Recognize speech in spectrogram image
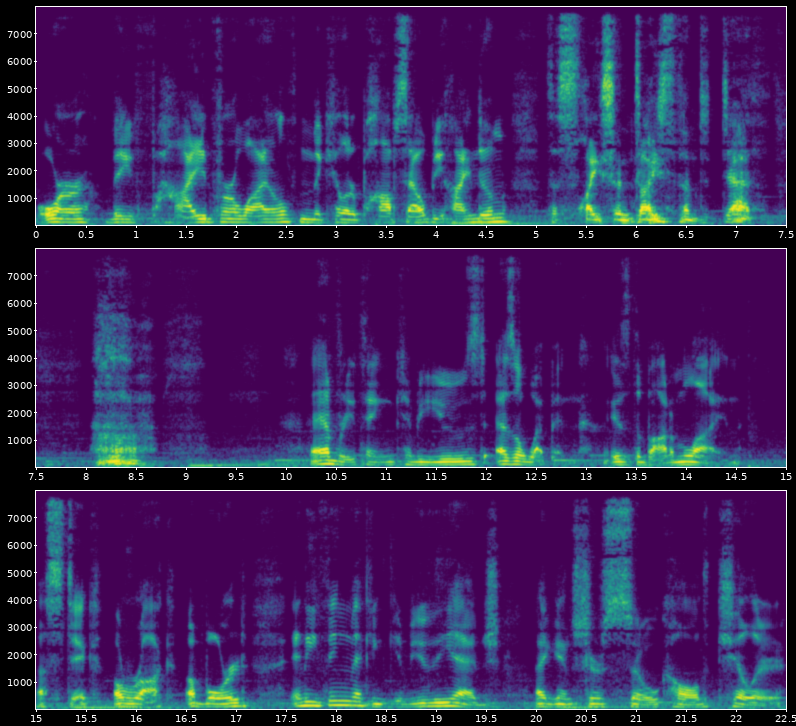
Or they hide for a while and the killer pops out behind them to slice and dice them to death? Everything can be used as a weapon, is the bottom line. A stick, a rock, a board, anything that can give you the edge against your so called killer.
